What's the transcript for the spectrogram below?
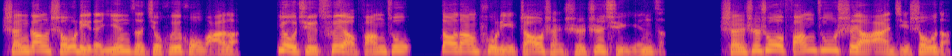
沈刚手里的银子就挥霍完了，又去催要房租，到当铺里找沈石支取银子。沈石说房租是要按季收的，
